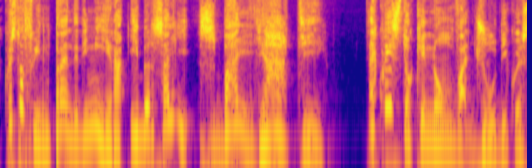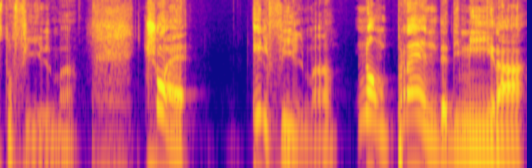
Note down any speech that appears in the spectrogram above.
questo film prende di mira i bersagli sbagliati. È questo che non va giù di questo film. Cioè, il film non prende di mira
